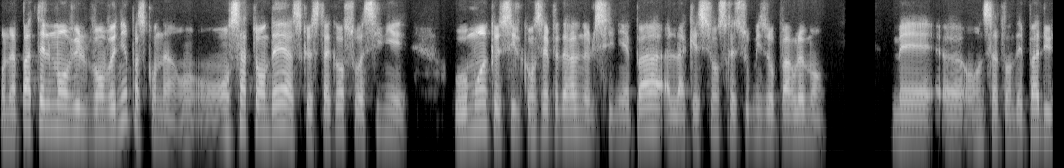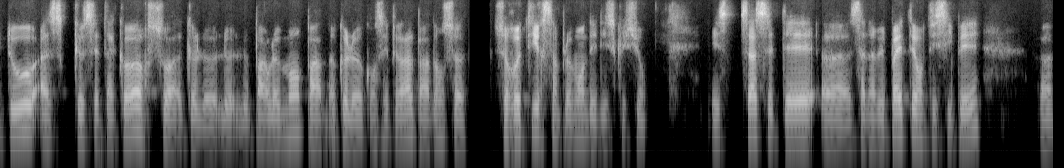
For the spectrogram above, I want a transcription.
on pas tellement vu le vent venir parce qu'on on, s'attendait à ce que cet accord soit signé, ou au moins que si le Conseil fédéral ne le signait pas, la question serait soumise au Parlement. Mais euh, on ne s'attendait pas du tout à ce que cet accord soit, que le, le, Parlement, que le Conseil fédéral, pardon, se, se retire simplement des discussions. Et ça, c'était, euh, ça n'avait pas été anticipé. Euh,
